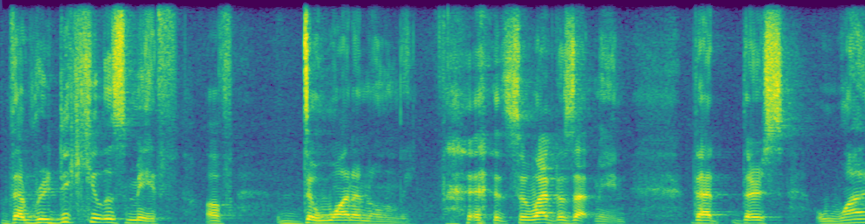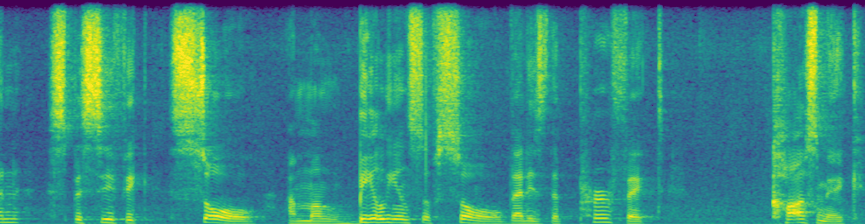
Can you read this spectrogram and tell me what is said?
the ridiculous myth of the one and only. so what does that mean? That there's one specific soul among billions of soul that is the perfect cosmic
